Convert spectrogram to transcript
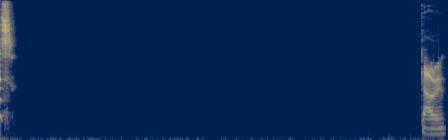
What? Garu.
